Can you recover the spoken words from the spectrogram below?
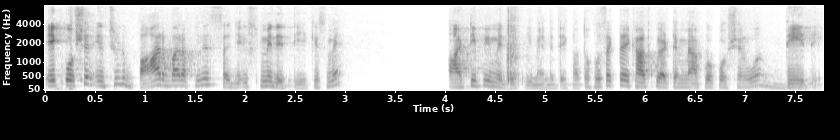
एक क्वेश्चन इंस्टीट्यूट बार बार अपने उसमें देती है, किसमें? आरटीपी में देती है, मैंने देखा। तो हो सकता है एक हाथ कोई अटेम्प में आपको क्वेश्चन वो दे दे।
